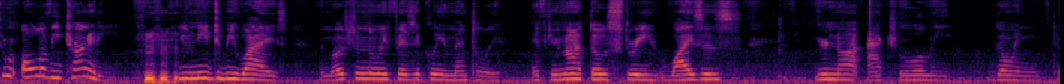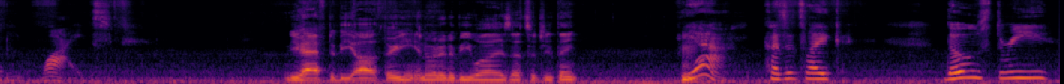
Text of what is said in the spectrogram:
through all of eternity. you need to be wise emotionally, physically, and mentally. If you're not those three wises, you're not actually going to be wise. You have to be all three in order to be wise. That's what you think? Hmm. Yeah, because it's like those three.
